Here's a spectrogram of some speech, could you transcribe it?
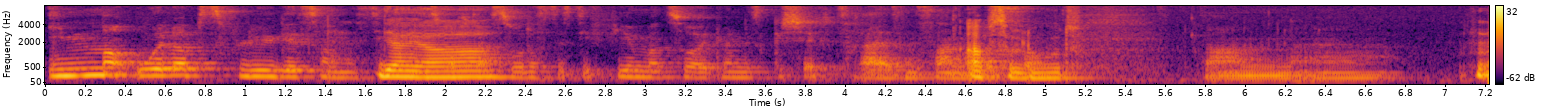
immer Urlaubsflüge, sondern es ist Ja, ja. oft auch so, dass das die Firma zahlt, wenn es Geschäftsreisen sind. Absolut. So. Dann, äh, ja.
